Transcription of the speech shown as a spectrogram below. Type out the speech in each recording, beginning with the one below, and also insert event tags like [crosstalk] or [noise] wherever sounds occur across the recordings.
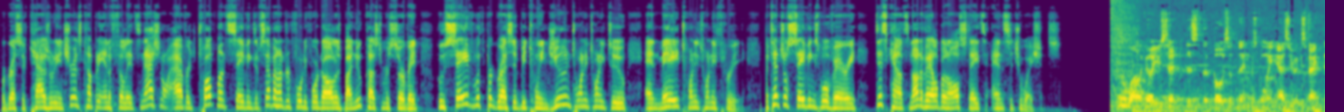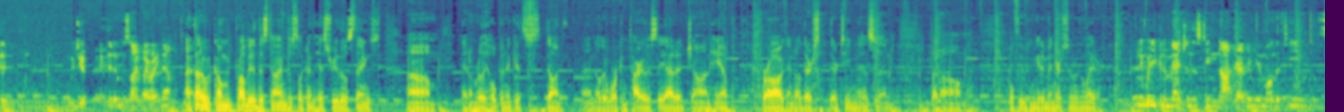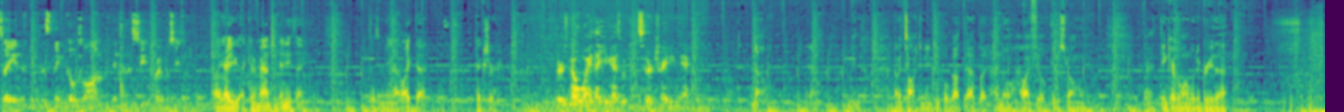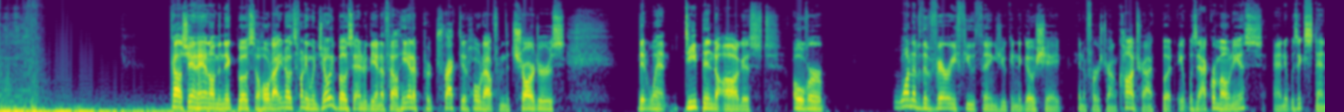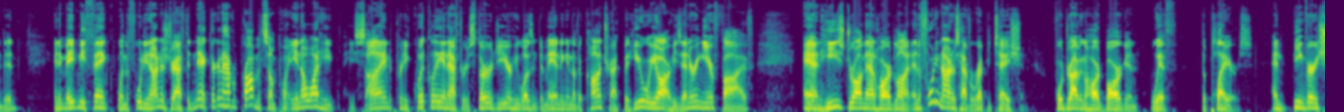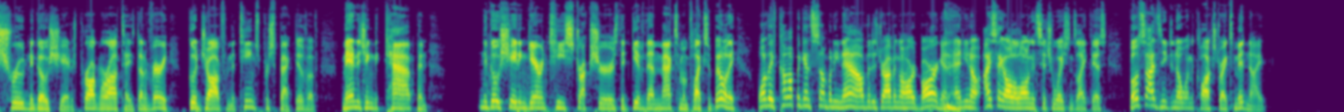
Progressive Casualty Insurance Company and affiliates national average 12 month savings of $744 by new customers surveyed who saved with Progressive between June 2022 and May 2023. Potential savings will vary. Discounts not available in all states and situations. A little while ago, you said this the Bosa thing was going as you expected. Would you have expected him to sign by right now? I thought it would come probably to this time, just looking at the history of those things. Um, and I'm really hoping it gets done. I know they're working tirelessly at it. John, Hamp, Prague, I know their, their team is. and But um, hopefully we can get him in here sooner than later. Any way you can imagine this team not having him on the team, saying that this thing goes on into the season, regular season? Uh, yeah, you, I can imagine anything. Doesn't mean I like that picture. There's no way that you guys would consider trading Nick. No. Yeah. I mean, I haven't talked to many people about that, but I know how I feel pretty strongly. I think everyone would agree that. Kyle Shanahan on the Nick Bosa holdout. You know, it's funny. When Joey Bosa entered the NFL, he had a protracted holdout from the Chargers that went deep into August over one of the very few things you can negotiate in a first round contract, but it was acrimonious and it was extended. And it made me think when the 49ers drafted Nick, they're going to have a problem at some point. You know what? He he signed pretty quickly and after his third year, he wasn't demanding another contract, but here we are. He's entering year 5 and he's drawn that hard line. And the 49ers have a reputation for driving a hard bargain with the players and being very shrewd negotiators. Paraag Marathe has done a very good job from the team's perspective of managing the cap and negotiating guarantee structures that give them maximum flexibility. Well, they've come up against somebody now that is driving a hard bargain. [clears throat] and, you know, I say all along in situations like this, both sides need to know when the clock strikes midnight.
